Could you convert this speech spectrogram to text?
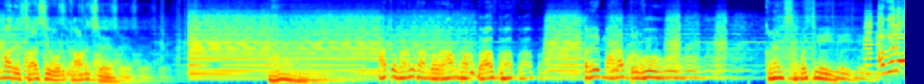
અમારી સાસી ઓળખાણ છે. આ તો રણુતાનો રામ મારો બાપ. અરે મારા પ્રભુ, ઘણા સમયથી અબરો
